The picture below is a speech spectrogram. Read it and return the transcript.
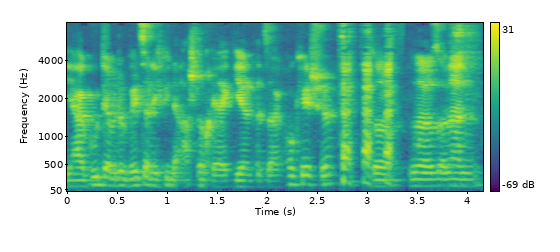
Ja, gut, aber du willst ja nicht wie ein Arschloch reagieren und dann sagen, okay, schön. So, so, sondern,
